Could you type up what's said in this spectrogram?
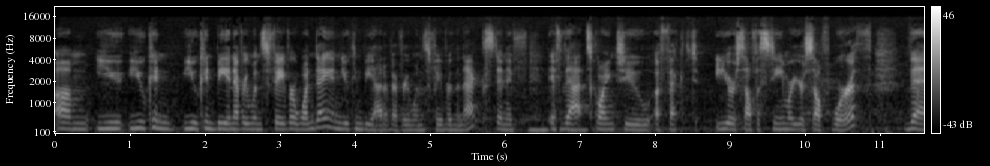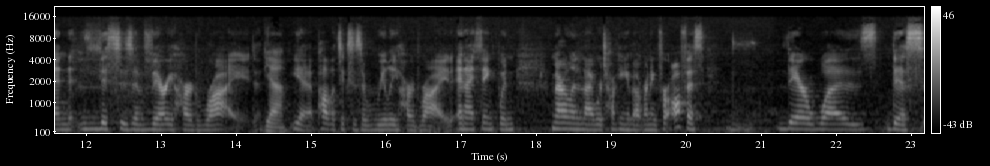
um, you you can you can be in everyone's favor one day and you can be out of everyone's favor the next and if if that's going to affect your self-esteem or your self-worth then this is a very hard ride Yeah. yeah politics is a really hard ride and i think when marilyn and i were talking about running for office there was this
